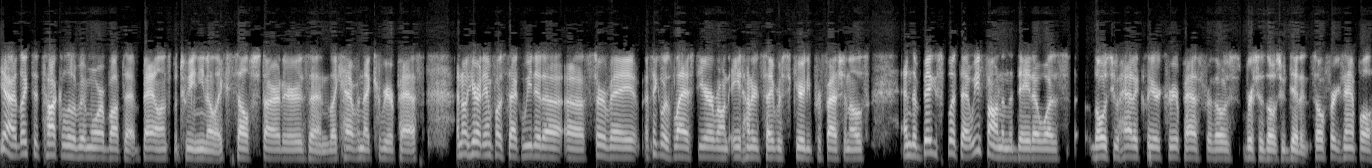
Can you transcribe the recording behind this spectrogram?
Yeah, I'd like to talk a little bit more about that balance between, you know, like self starters and like having that career path. I know here at InfoSec, we did a, a, survey, I think it was last year, around 800 cybersecurity professionals. And the big split that we found in the data was those who had a clear career path for those versus those who didn't. So, for example,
